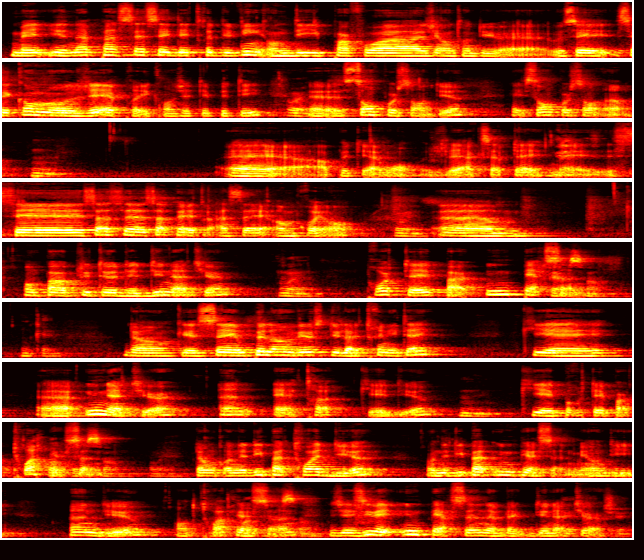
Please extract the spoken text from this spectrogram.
mais il n'a pas cessé d'être divin. On dit parfois, j'ai entendu, euh, c'est comme j'ai appris quand j'étais petit, Ouais. euh, 100% Dieu et 100% homme. Et euh, peut-être, bon, je l'ai accepté, mais c'est ça, peut être assez embrouillant. Euh, on parle plutôt de deux natures ouais, portées par une personne. Donc, euh, c'est un peu l'inverse de la Trinité, qui est euh, une nature, un être qui est Dieu, Hmm. qui est porté par trois Trois personnes. Donc, on ne dit pas trois dieux, on ne dit pas une personne, mais on dit un Dieu en trois, Trois personnes. personnes. Jésus est une personne avec deux natures. Nature.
